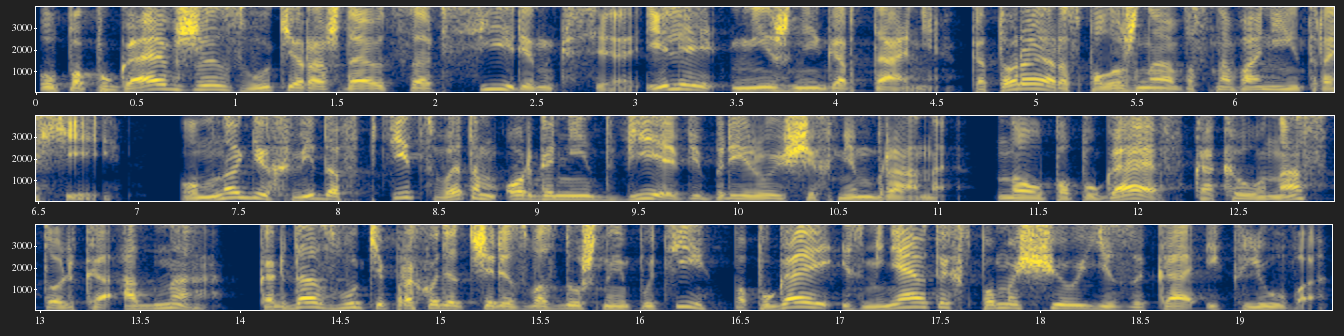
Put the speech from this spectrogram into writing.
У попугаев же звуки рождаются в сирингсе или нижней гортани, которая расположена в основании трахеи. У многих видов птиц в этом органе две вибрирующих мембраны, но у попугаев, как и у нас, только одна – когда звуки проходят через воздушные пути, попугаи изменяют их с помощью языка и клюва.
